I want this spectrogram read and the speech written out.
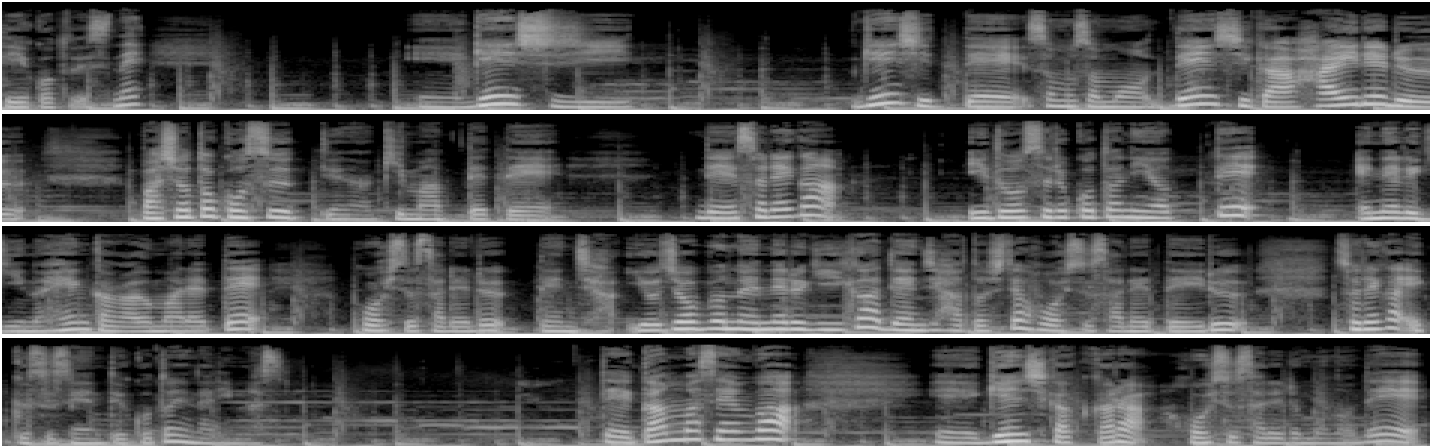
ていうことですね。えー、原子、原子ってそもそも電子が入れる場所と個数っていうのが決まってて、で、それが移動することによってエネルギーの変化が生まれて放出される電磁波。余剰分のエネルギーが電磁波として放出されている。それが X 線ということになります。で、ガンマ線は、えー、原子核から放出されるもので、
